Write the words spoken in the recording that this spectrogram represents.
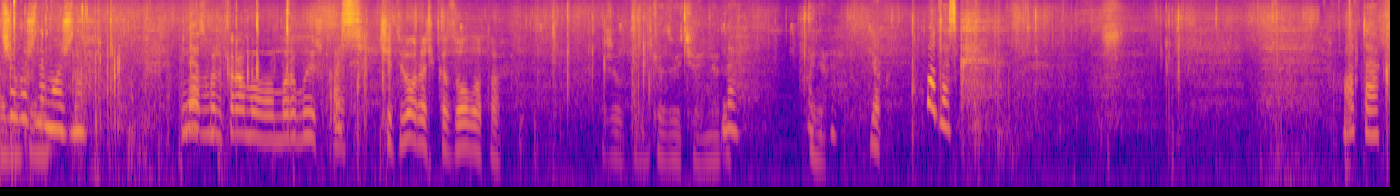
А чого ж не можна? У нас вольфрамова мармишка, Ось. четверочка золото. Жовтенька, звичайно. Да. Понятно. Будь ласка. Отак.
